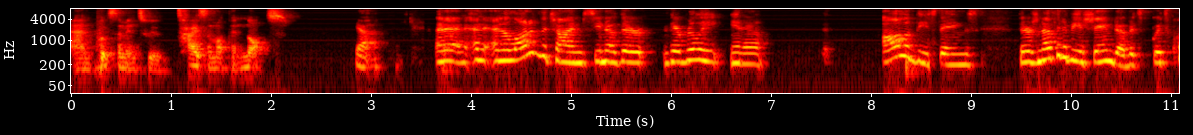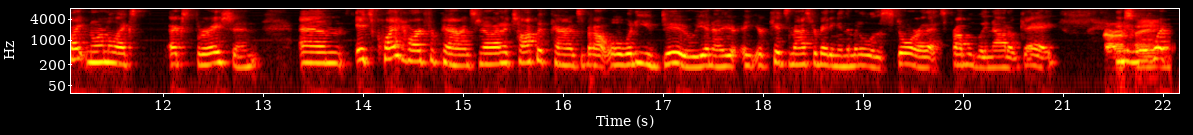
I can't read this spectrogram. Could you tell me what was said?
and puts them into ties them up in knots. Yeah, and and and a lot of the times, you know, they're they're really, you know, all of these things, there's nothing to be ashamed of. It's it's quite normal ex- exploration. And it's quite hard for parents, you know, and I talk with parents about, well, what do you do? You know, your, your kid's masturbating in the middle of the store. That's probably not okay. You know, what,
